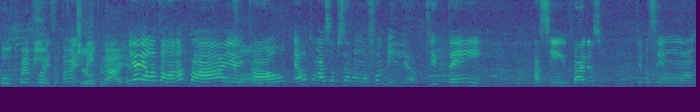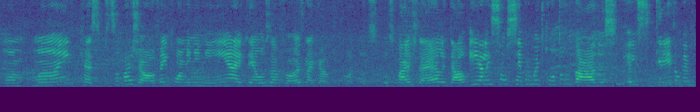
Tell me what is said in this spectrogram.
Ponto pra mim. foi, exatamente. Tem praia. E aí ela tá lá na praia e tal. Ela começa a observar uma família que tem, assim, vários. Tipo assim, uma, uma mãe que é super jovem, com uma menininha, e tem os avós, né, que é os, os pais dela e tal. E eles são sempre muito conturbados, eles gritam o tempo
